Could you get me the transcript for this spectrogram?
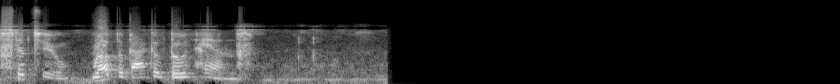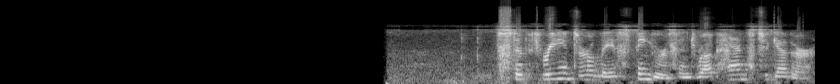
Step 2. Rub the back of both hands. Step 3. Interlace fingers and rub hands together.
